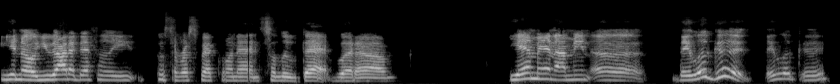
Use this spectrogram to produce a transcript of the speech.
you know, you gotta definitely put some respect on that and salute that. But um, yeah, man. I mean, uh, they look good. They look good.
